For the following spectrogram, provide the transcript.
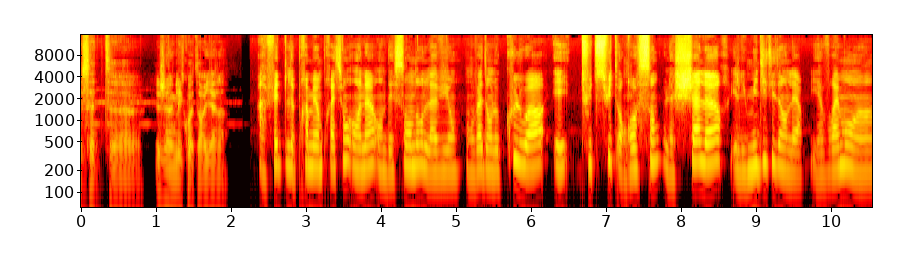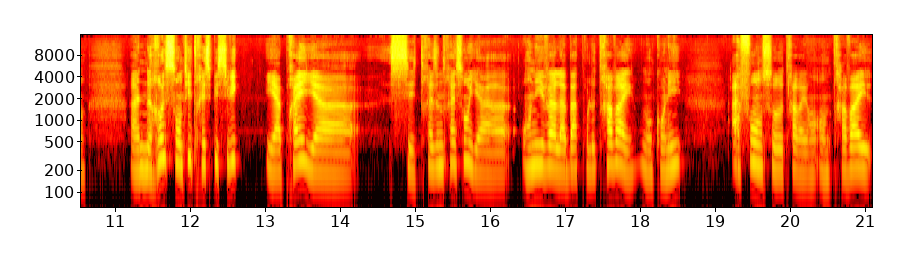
cette euh, jungle équatoriale? En fait, la première impression, on a en descendant de l'avion. On va dans le couloir et tout de suite, on ressent la chaleur et l'humidité dans l'air. Il y a vraiment un, un, ressenti très spécifique. Et après, il y a, c'est très intéressant. Il y a, on y va là-bas pour le travail. Donc, on y à fond sur le travail. On, travaille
